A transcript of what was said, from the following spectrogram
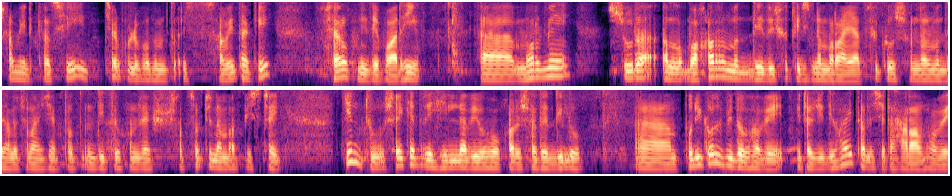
স্বামীর কাছে ইচ্ছা করলে প্রথম স্বামী তাকে ফেরত নিতে পারে। আহ মর্মে সুরা আল বাকার মধ্যে দুইশো তিরিশ নম্বর আয়াত ফিকুর সুন্নার মধ্যে আলোচনা হয়েছে প্রথম, দ্বিতীয় খণ্ডের একশো সাতষট্টি নম্বর পৃষ্ঠায়। কিন্তু সেক্ষেত্রে হিল্লা বিবাহ কারোর সাথে দিল পরিকল্পিতভাবে পরিকল্পিত ভাবে এটা যদি হয়, তাহলে সেটা হারাম হবে।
